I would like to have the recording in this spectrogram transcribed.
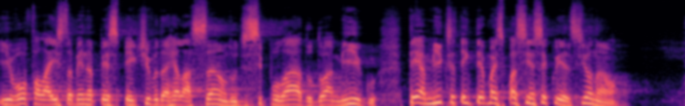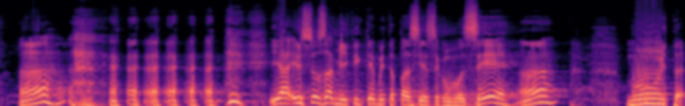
e eu vou falar isso também na perspectiva da relação, do discipulado, do amigo. Tem amigo que você tem que ter mais paciência com ele, sim ou não? Hã? e, os seus amigos têm que ter muita paciência com você? Hã? Muita.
